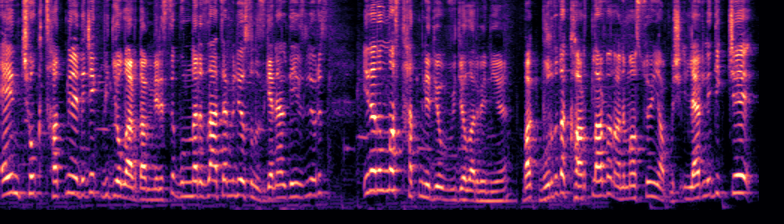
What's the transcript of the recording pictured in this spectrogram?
en çok tatmin edecek videolardan birisi. Bunları zaten biliyorsunuz genelde izliyoruz. İnanılmaz tatmin ediyor bu videolar beni ya. Bak burada da kartlardan animasyon yapmış. İlerledikçe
